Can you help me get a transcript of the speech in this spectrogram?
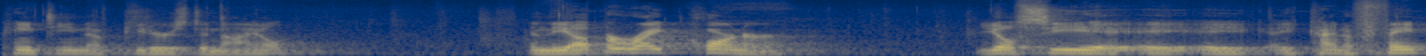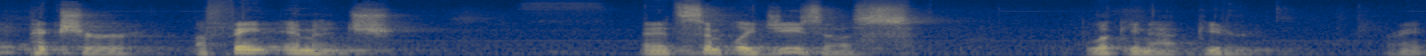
painting of Peter's denial. In the upper right corner, you'll see a, a, a, a kind of faint picture, a faint image. And it's simply Jesus looking at Peter, right?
